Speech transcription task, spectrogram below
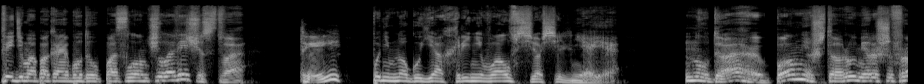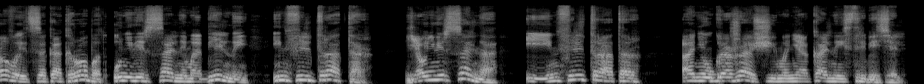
Видимо, пока я буду послом человечества...» «Ты?» Понемногу я охреневал все сильнее. «Ну да, помнишь, что Руми расшифровывается как робот универсальный мобильный инфильтратор? Я универсально и инфильтратор, а не угрожающий маниакальный истребитель».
